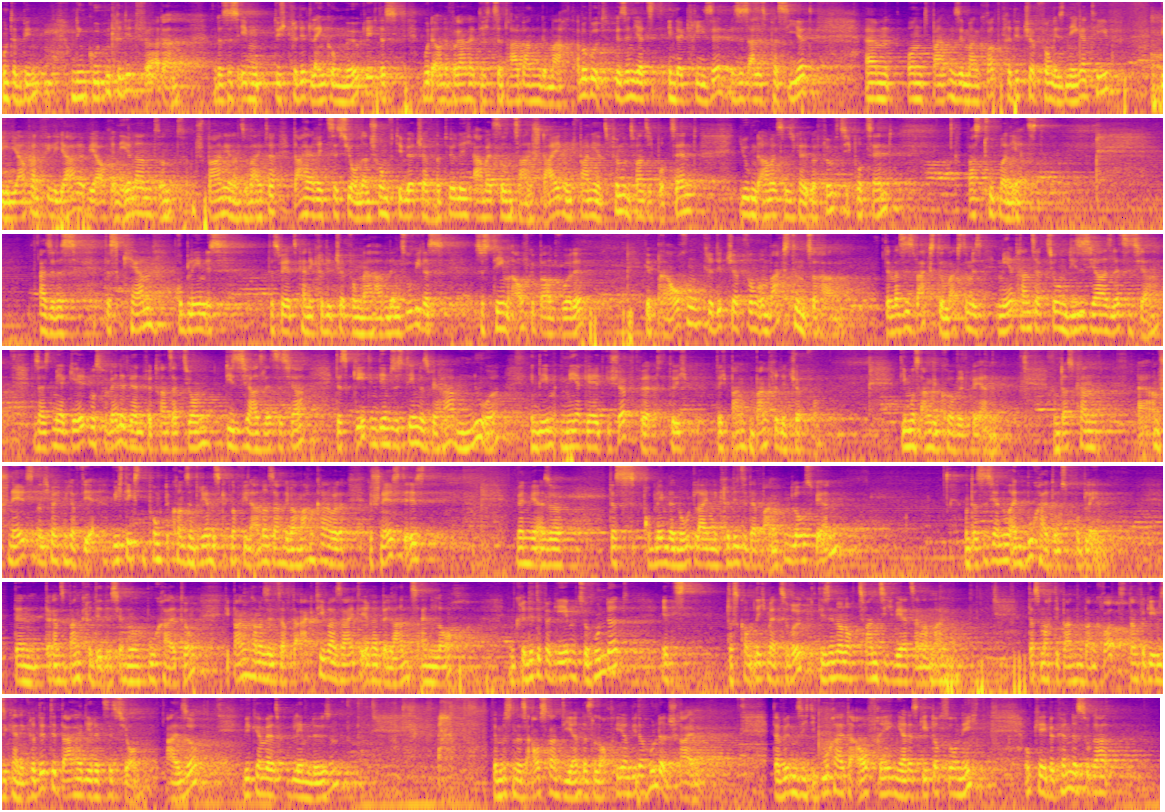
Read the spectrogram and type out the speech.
unterbinden und den guten Kredit fördern. Und das ist eben durch Kreditlenkung möglich. Das wurde auch in der Vergangenheit durch Zentralbanken gemacht. Aber gut, wir sind jetzt in der Krise, es ist alles passiert. Ähm, und Banken sind bankrott, Kreditschöpfung ist negativ, wie in Japan viele Jahre, wie auch in Irland und, Spanien und so weiter. Daher Rezession, dann schrumpft die Wirtschaft natürlich, Arbeitslosenzahlen steigen, in Spanien jetzt 25 Prozent, Jugendarbeitslosigkeit über 50 Prozent. Was tut man jetzt? Also das, das Kernproblem ist, dass wir jetzt keine Kreditschöpfung mehr haben, denn so wie das System aufgebaut wurde, wir brauchen Kreditschöpfung, um Wachstum zu haben. Denn was ist Wachstum? Wachstum ist mehr Transaktionen dieses Jahr als letztes Jahr. Das heißt, mehr Geld muss verwendet werden für Transaktionen dieses Jahr als letztes Jahr. Das geht in dem System, das wir haben, nur indem mehr Geld geschöpft wird durch, durch Banken, Bankkreditschöpfung. Die muss angekurbelt werden. Und das kann äh, am schnellsten, und ich möchte mich auf die wichtigsten Punkte konzentrieren, es gibt noch viele andere Sachen, die man machen kann, aber das Schnellste ist, wenn wir also das Problem der notleidenden Kredite der Banken loswerden und das ist ja nur ein Buchhaltungsproblem. Denn der ganze Bankkredit ist ja nur Buchhaltung. Die Banken haben also jetzt auf der aktiver Seite ihrer Bilanz ein Loch. Im Kredite vergeben zu 100. Jetzt, das kommt nicht mehr zurück. Die sind nur noch 20 wert, sagen wir mal. Das macht die Banken bankrott. Dann vergeben sie keine Kredite. Daher die Rezession. Also, wie können wir das Problem lösen? Wir müssen das ausradieren, das Loch hier wieder 100 schreiben. Da würden sich die Buchhalter aufregen, ja, das geht doch so nicht okay, wir können das sogar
